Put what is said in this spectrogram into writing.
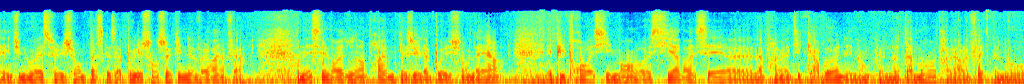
est une mauvaise solution parce que ça pollue sont ceux qui ne veulent rien faire. On essaie de résoudre un problème qui est celui de la pollution de l'air. Et puis progressivement, on va aussi adresser euh, la problématique carbone, et donc notamment à travers le fait que nos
